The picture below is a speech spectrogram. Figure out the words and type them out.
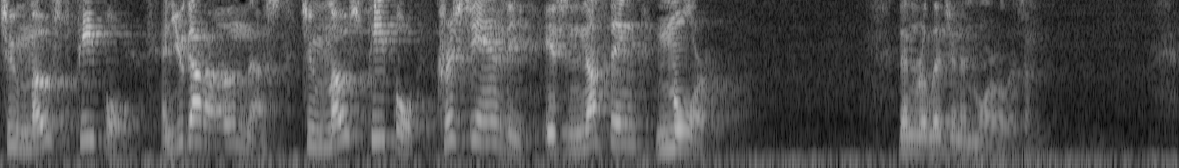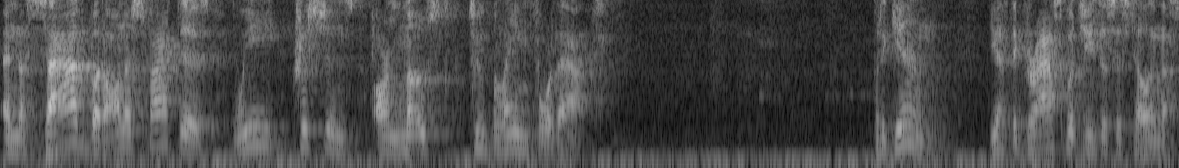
to most people, and you got to own this, to most people, Christianity is nothing more than religion and moralism. And the sad but honest fact is, we Christians are most to blame for that. But again, you have to grasp what Jesus is telling us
